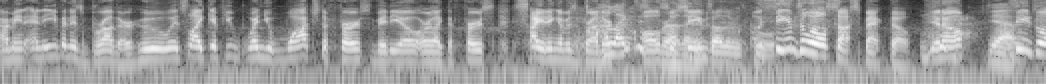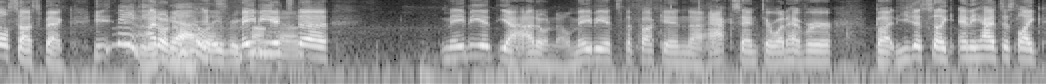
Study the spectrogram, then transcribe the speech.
I mean, and even his brother, who is like, if you when you watch the first video or like the first sighting of his brother, liked his also brother. His seems brother cool. it seems a little suspect though. You know, yeah. seems a little suspect. He, Maybe, I don't know. yeah. It's- Avery maybe it's the maybe it yeah I don't know. Maybe it's the fucking uh, accent or whatever. But he just like and he had this like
